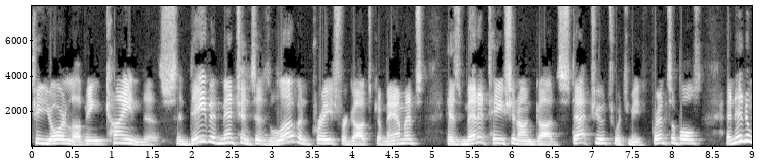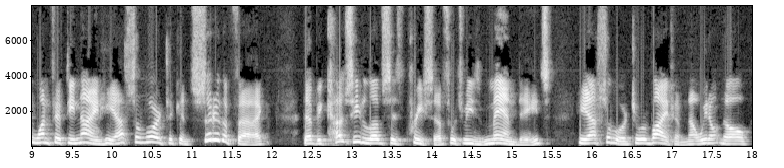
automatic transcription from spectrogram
to your loving kindness. And David mentions his love and praise for God's commandments, his meditation on God's statutes, which means principles. And then in 159, he asks the Lord to consider the fact that because he loves his precepts, which means mandates, he asks the Lord to revive him. Now, we don't know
